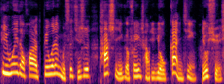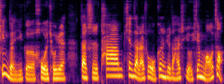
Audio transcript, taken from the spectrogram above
毕威的话，毕威廉姆斯其实他是一个非常有干劲、有血性的一个后卫球员，但是他现在来说，我个人觉得还是有些毛躁，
